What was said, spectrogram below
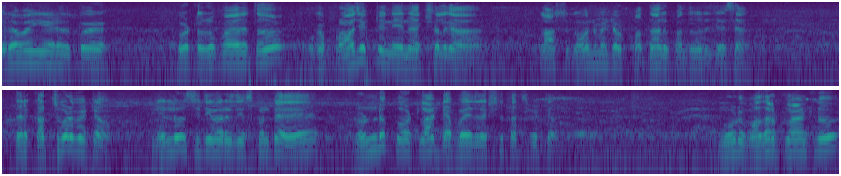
ఇరవై ఏడు కో- కోట్ల రూపాయలతో ఒక ప్రాజెక్ట్ నేను యాక్చువల్గా లాస్ట్ గవర్నమెంట్ ఒక పద్నాలుగు పంతొమ్మిది చేశాను దానికి ఖర్చు కూడా పెట్టాం. నెల్లూరు సిటీ వరకు తీసుకుంటే రెండు కోట్ల డెబ్బై ఐదు లక్షలు ఖర్చు పెట్టాం. మూడు మదర్ ప్లాంట్లు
